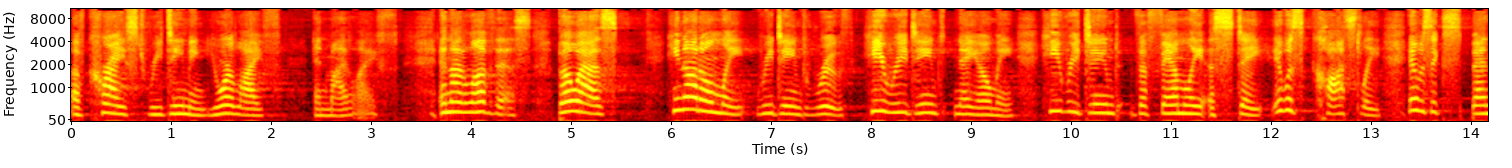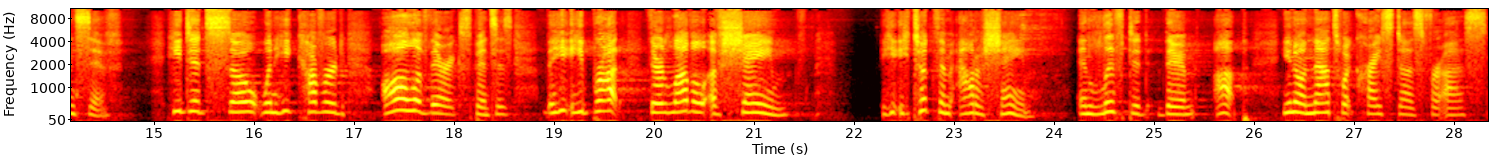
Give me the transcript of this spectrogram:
of Christ redeeming your life and my life. And I love this. Boaz he not only redeemed Ruth, he redeemed Naomi. He redeemed the family estate. It was costly. It was expensive. He did so when he covered all of their expenses. He, he brought their level of shame. He, he took them out of shame and lifted them up. You know, and that's what Christ does for us.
